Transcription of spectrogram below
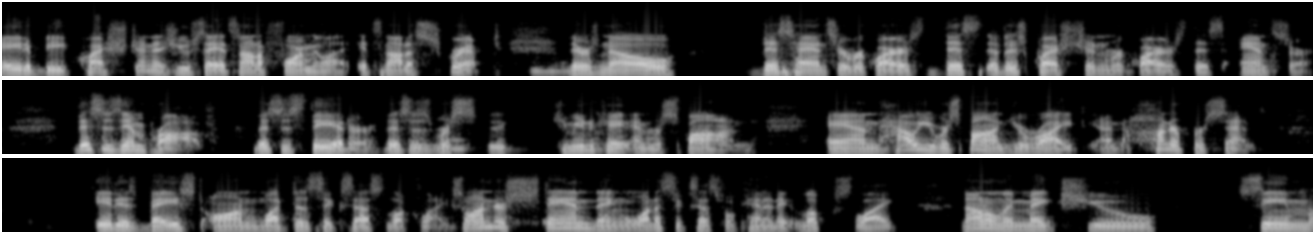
A to B question. As you say, it's not a formula, it's not a script. Mm-hmm. There's no this answer requires this, this question requires this answer. This is improv. This is theater. This is mm-hmm. res- uh, communicate and respond. And how you respond, you're right, and 100%. It is based on what does success look like. So understanding what a successful candidate looks like not only makes you seem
